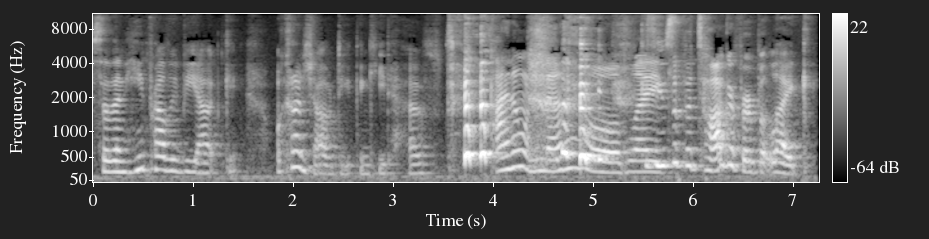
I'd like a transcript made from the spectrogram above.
so then he'd probably be out. What kind of job do you think he'd have? i don't know like he's a photographer, but like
